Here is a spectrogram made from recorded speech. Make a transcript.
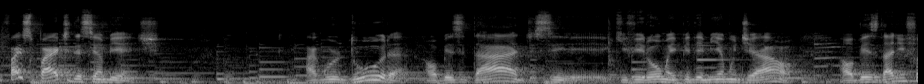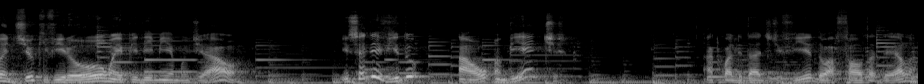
faz parte desse ambiente. A gordura, a obesidade, se, que virou uma epidemia mundial, a obesidade infantil, que virou uma epidemia mundial, isso é devido ao ambiente. A qualidade de vida ou a falta dela,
